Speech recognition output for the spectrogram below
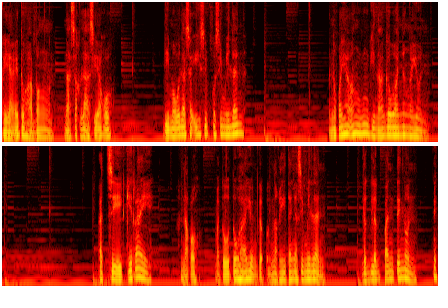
Kaya ito habang nasa klase ako, di mawala sa isip ko si Milan. Ano kaya ang ginagawa niya ngayon? At si Kiray, nako, matutuwa yun kapag nakita niya si Milan. Laglag pante nun.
